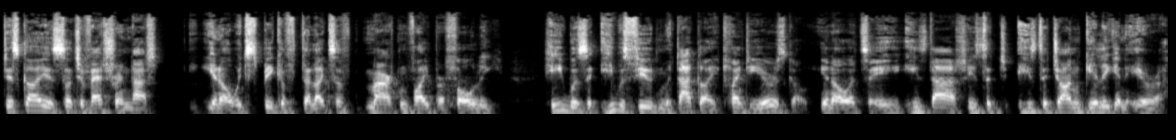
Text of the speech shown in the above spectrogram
This guy is such a veteran that you know we speak of the likes of Martin Viper Foley he was he was feuding with that guy 20 years ago. You know, it's a, he's that he's the he's the John Gilligan era.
